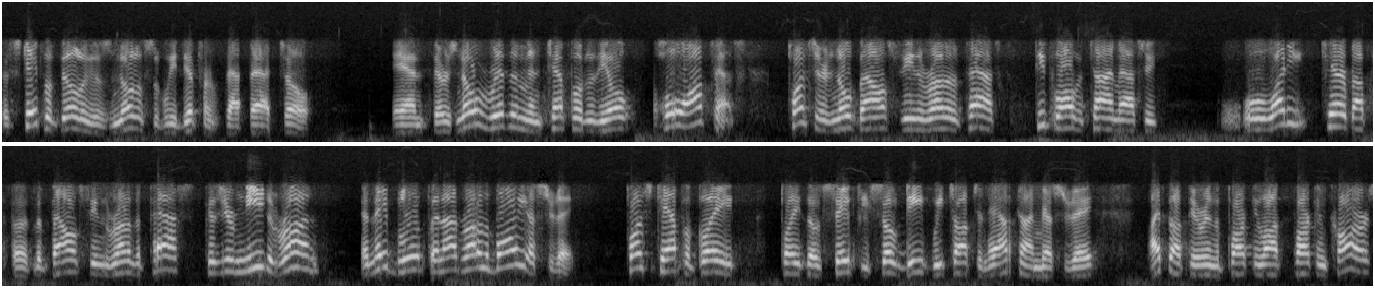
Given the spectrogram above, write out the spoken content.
escapability was noticeably different with that bad toe. And there's no rhythm and tempo to the whole offense. Plus, there's no balance between the run and the pass. People all the time ask me, well, why do you care about uh, the balance between the run and the pass? Because you need to run, and they blew up and not running the ball yesterday. Plus, Tampa played played those safeties so deep. We talked at halftime yesterday. I thought they were in the parking lot parking cars.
